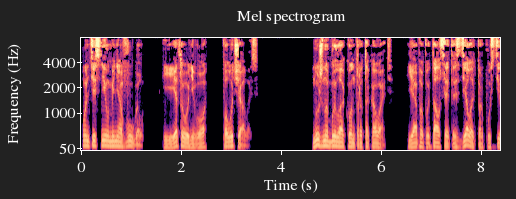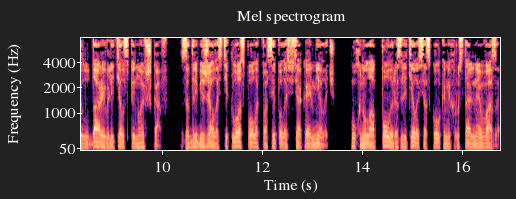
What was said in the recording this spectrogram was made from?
Он теснил меня в угол, и это у него получалось. Нужно было контратаковать. Я попытался это сделать, пропустил удар и влетел спиной в шкаф. Задребежало стекло, с полок посыпалась всякая мелочь. Ухнула об пол и разлетелась осколками хрустальная ваза.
